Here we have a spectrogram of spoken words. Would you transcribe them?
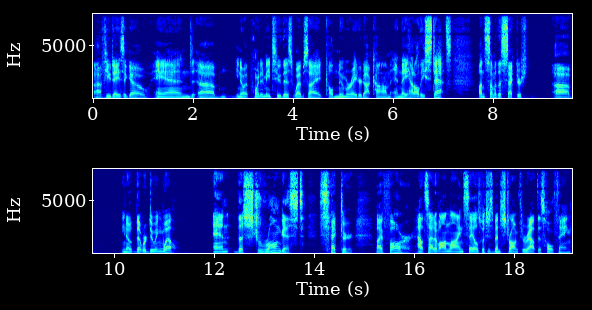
uh, A few days ago, and um, you know, it pointed me to this website called Numerator.com, and they had all these stats on some of the sectors, uh, you know, that were doing well. And the strongest sector by far, outside of online sales, which has been strong throughout this whole thing,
